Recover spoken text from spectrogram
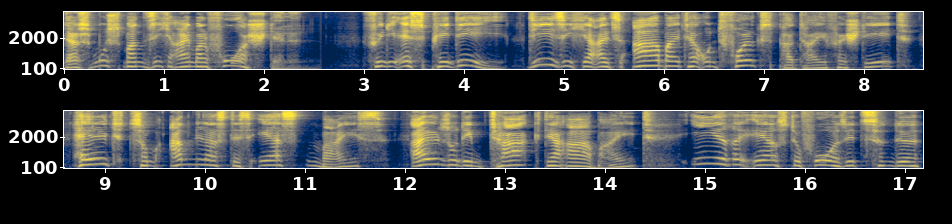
Das muss man sich einmal vorstellen. Für die SPD, die sich ja als Arbeiter- und Volkspartei versteht, hält zum Anlass des 1. Mais, also dem Tag der Arbeit, ihre erste Vorsitzende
